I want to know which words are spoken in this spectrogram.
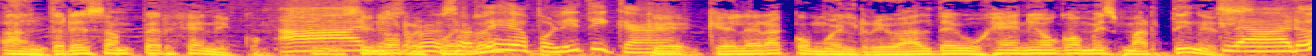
Andrés Sampergénico. Ah, ¿Sí- sí lo nuestro profesor de geopolítica. Que, que él era como el rival de Eugenio Gómez Martínez. Claro.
